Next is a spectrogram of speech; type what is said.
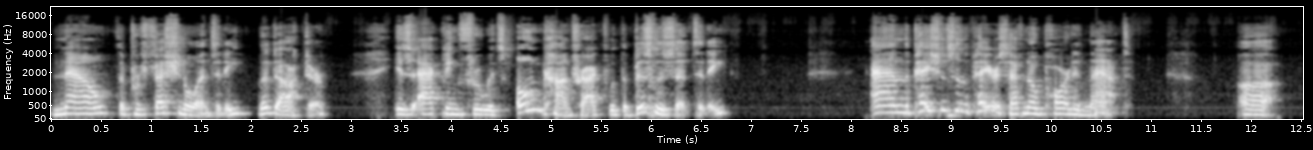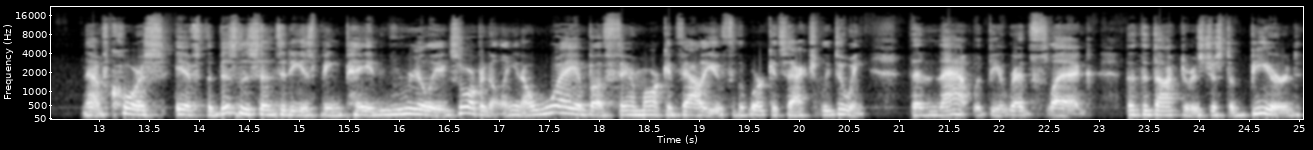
now the professional entity, the doctor, is acting through its own contract with the business entity, and the patients and the payers have no part in that. Uh, now, of course, if the business entity is being paid really exorbitantly, you know, way above fair market value for the work it's actually doing, then that would be a red flag that the doctor is just a beard,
